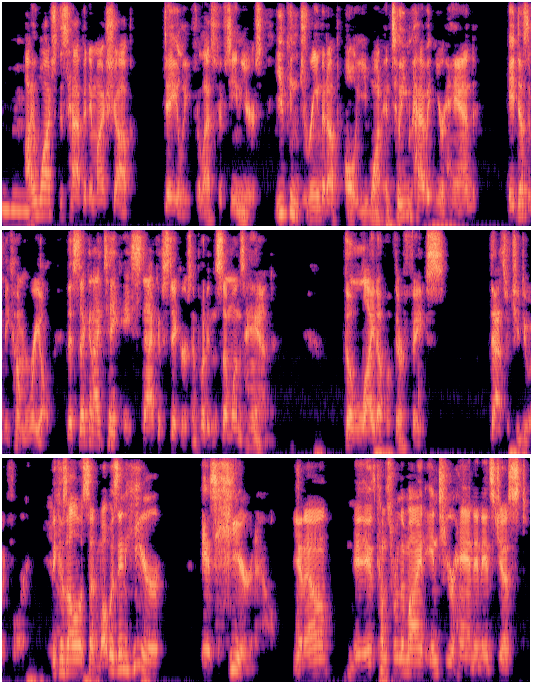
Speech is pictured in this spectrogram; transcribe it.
Mhm. I watch this happen in my shop daily for the last 15 years. You can dream it up all you want. Until you have it in your hand, it doesn't become real. The second I take a stack of stickers and put it in someone's hand, the light up of their face, that's what you do it for. Because all of a sudden, what was in here is here now. You know? It, it comes from the mind into your hand, and it's just.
